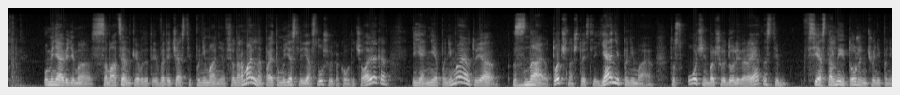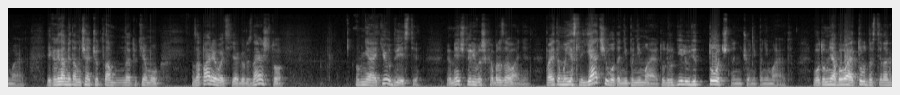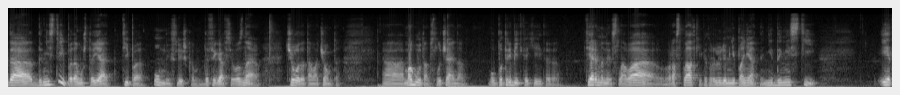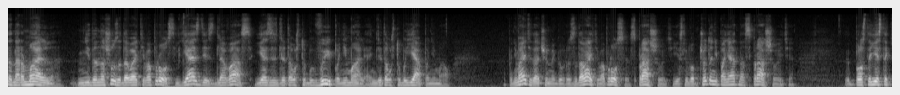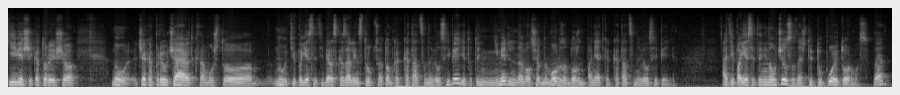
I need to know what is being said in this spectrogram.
у меня, видимо, с самооценкой вот этой, в этой части понимания все нормально, поэтому если я слушаю какого-то человека, и я не понимаю, то я знаю точно, что если я не понимаю, то с очень большой долей вероятности все остальные тоже ничего не понимают. И когда мне там начинают что-то там на эту тему запаривать. Я говорю, знаешь что, у меня IQ 200, и у меня 4 высших образования. Поэтому если я чего-то не понимаю, то другие люди точно ничего не понимают. Вот у меня бывает трудность иногда донести, потому что я типа умный слишком, дофига всего знаю, чего-то там о чем-то. А, могу там случайно употребить какие-то термины, слова, раскладки, которые людям непонятны, не донести. И это нормально. Не доношу, задавайте вопрос. Я здесь для вас. Я здесь для того, чтобы вы понимали, а не для того, чтобы я понимал. Понимаете, да, о чем я говорю? Задавайте вопросы, спрашивайте. Если вам что-то непонятно, спрашивайте. Просто есть такие вещи, которые еще ну, человека приучают к тому, что, ну, типа, если тебе рассказали инструкцию о том, как кататься на велосипеде, то ты немедленно волшебным образом должен понять, как кататься на велосипеде. А типа, если ты не научился, значит, ты тупой тормоз, да?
